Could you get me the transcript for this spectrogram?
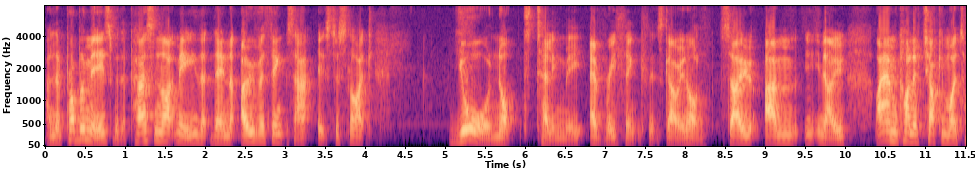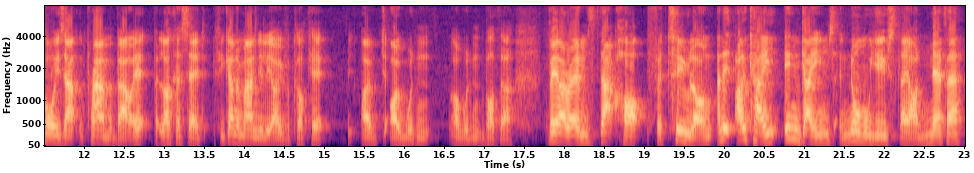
And the problem is, with a person like me that then overthinks that, it's just like, you're not telling me everything that's going on. So, um, you know, I am kind of chucking my toys out the pram about it. But like I said, if you're going to manually overclock it, I, I wouldn't I wouldn't bother. VRM's that hot for too long, and it, okay, in games and normal use, they are never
